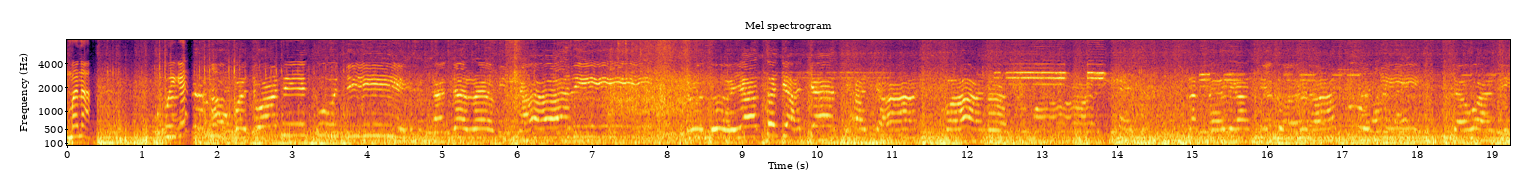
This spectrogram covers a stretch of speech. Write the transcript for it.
म्हणा. होई अवजवानी तुझी नजर विचारी. हृदयात ज्याच्या त्याच्या वाहनात रखड्याची तुझी जवानी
